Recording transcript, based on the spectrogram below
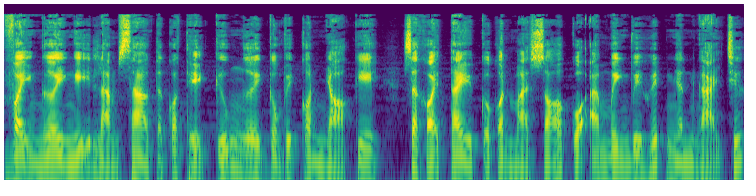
Vậy người nghĩ làm sao ta có thể cứu ngươi cùng với con nhỏ kia ra khỏi tay của con mà xó của A Minh với huyết nhân ngài chứ?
